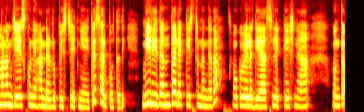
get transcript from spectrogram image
మనం చేసుకునే హండ్రెడ్ రూపీస్ చట్నీ అయితే సరిపోతుంది. మీరు ఇదంతా లెక్కిస్తున్నాం కదా ఒకవేళ గ్యాస్ లెక్కేసిన ఇంకా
